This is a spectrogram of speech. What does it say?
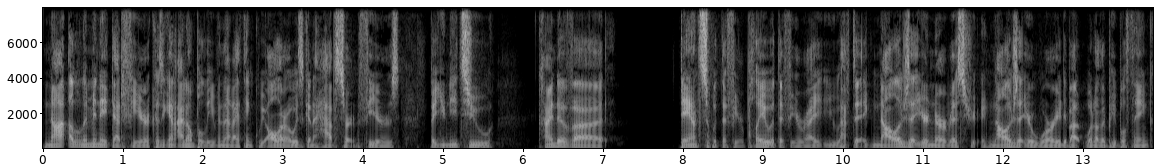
not eliminate that fear because again i don't believe in that. I think we all are always going to have certain fears but you need to kind of uh, dance with the fear play with the fear right? You have to acknowledge that you're nervous acknowledge that you're worried about what other people think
